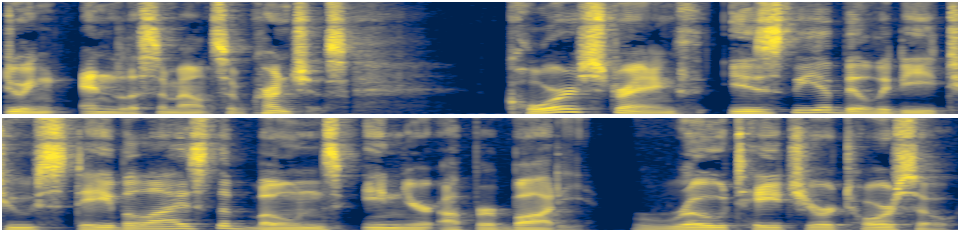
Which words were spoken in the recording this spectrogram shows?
doing endless amounts of crunches. Core strength is the ability to stabilize the bones in your upper body rotate your torso,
